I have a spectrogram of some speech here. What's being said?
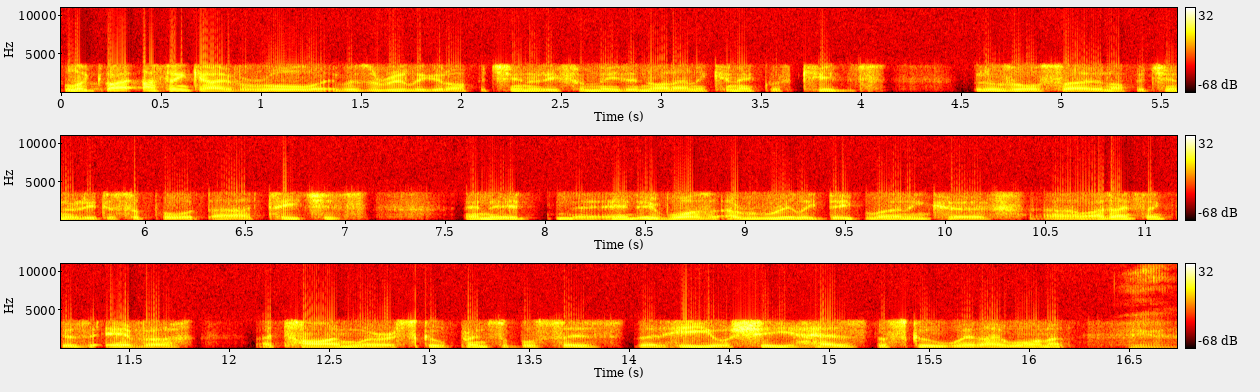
look, I, I think overall it was a really good opportunity for me to not only connect with kids, but it was also an opportunity to support uh, teachers, and it and it was a really deep learning curve. Uh, I don't think there's ever a time where a school principal says that he or she has the school where they want it. Yeah.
